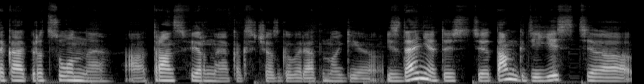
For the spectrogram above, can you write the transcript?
такая операционная, а, трансферная, как сейчас говорят многие издания, то есть э, там, где есть э,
